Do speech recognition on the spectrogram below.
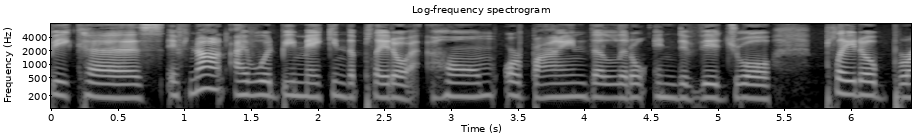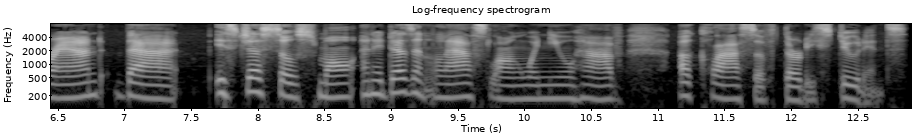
because if not, I would be making the Play Doh at home or buying the little individual Play Doh brand that is just so small and it doesn't last long when you have a class of 30 students.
